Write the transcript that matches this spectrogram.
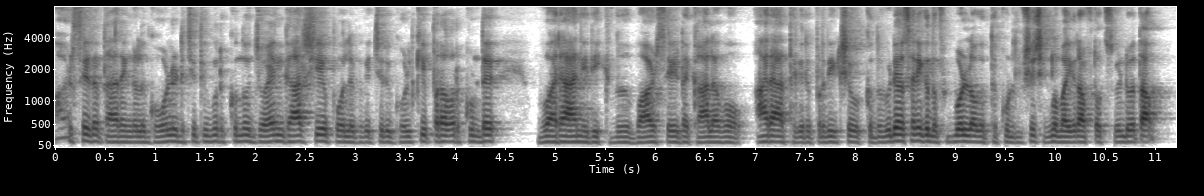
ബാഴ്സയുടെ താരങ്ങൾ ഗോളടിച്ച് തിമിർക്കുന്നു. ജോയൻ ഗാർഷിയെ പോലെ മികച്ചൊരു ഗോൾ കീപ്പർ അവർക്കുണ്ട്. വരാനിരിക്കുന്നത് ബാഴ്സയുടെ കാലമോ ആരാധകർ പ്രതീക്ഷ വെക്കുന്നു. വീഡിയോ സനിക്കുന്ന ഫുട്ബോൾ ലോകത്ത് കൂടുതൽ വിശേഷങ്ങളുമായി ഗ്രാഫ്റ്റോക്സ് വീണ്ടും എത്താം.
